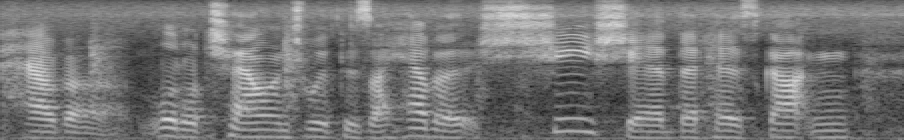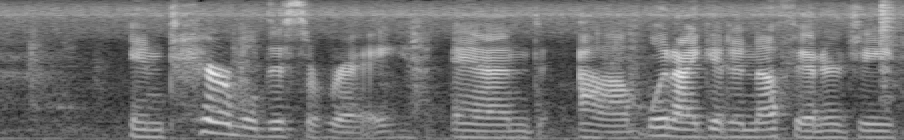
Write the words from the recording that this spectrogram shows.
have a little challenge with is I have a she shed that has gotten in terrible disarray and um, when I get enough energy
